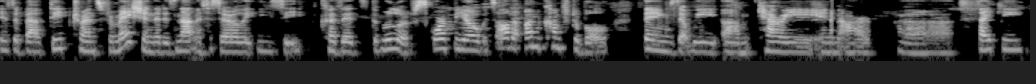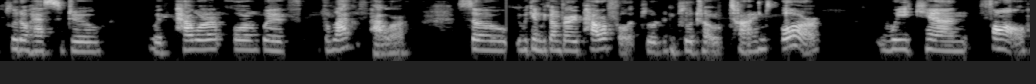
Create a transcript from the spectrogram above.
is about deep transformation that is not necessarily easy because it's the ruler of scorpio. It's all the uncomfortable things that we um, carry in our uh, psyche pluto has to do with power or with the lack of power. So we can become very powerful at Pluto, in Pluto times, or we can fall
